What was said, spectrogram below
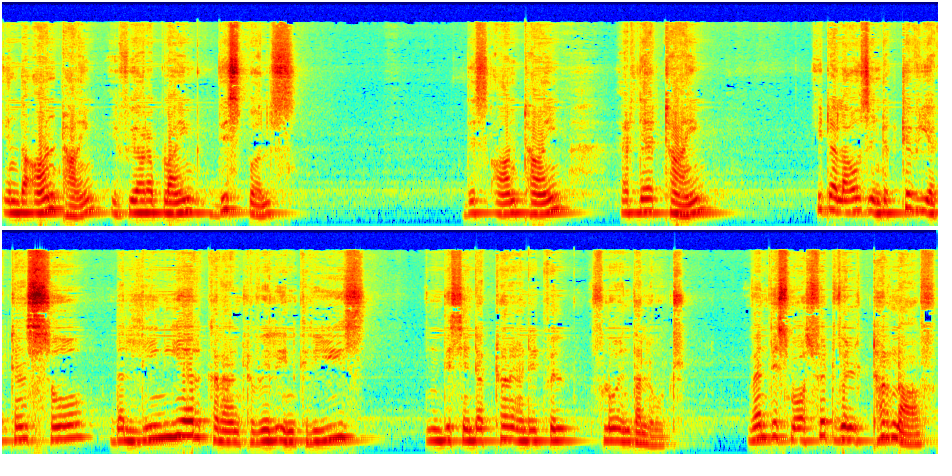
In the on time if we are applying this pulse this on time at that time it allows inductive reactance so the linear current will increase in this inductor and it will flow in the load. When this MOSFET will turn off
